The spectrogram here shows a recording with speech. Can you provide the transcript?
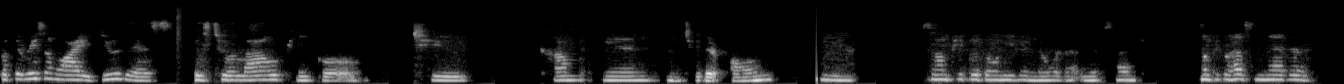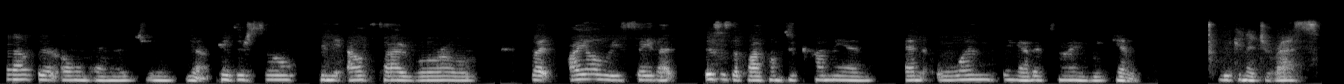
but the reason why I do this is to allow people to come in into their own. Mm. Some people don't even know what that looks like some people have never felt their own energy yeah. because they're so in the outside world. But I always say that this is a platform to come in and one thing at a time we can we can address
